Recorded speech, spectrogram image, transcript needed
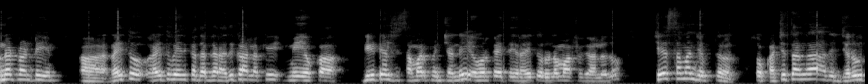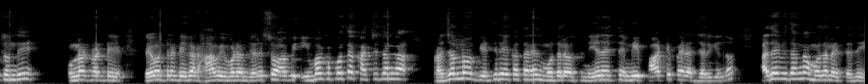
ఉన్నటువంటి రైతు రైతు వేదిక దగ్గర అధికారులకి మీ యొక్క డీటెయిల్స్ సమర్పించండి. ఎవరికైతే రైతు రుణమాఫీ కాలేదో చేస్తామని చెప్తున్నారు. సో ఖచ్చితంగా అది జరుగుతుంది. ఉన్నటువంటి రేవంత్ రెడ్డి గారు హామీ ఇవ్వడం జరిగింది. సో అవి ఇవ్వకపోతే ఖచ్చితంగా ప్రజల్లో వ్యతిరేకత అనేది మొదలవుతుంది. ఏదైతే మీ పార్టీ పైన జరిగిందో అదే విధంగా మొదలవుతుంది.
